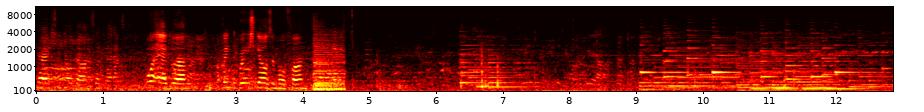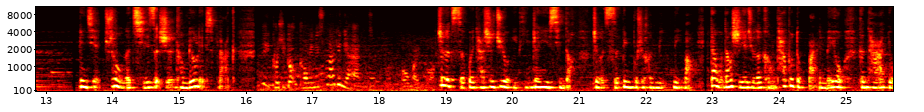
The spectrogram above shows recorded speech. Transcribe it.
Okay, she no dance. Okay. Whatever. I think the British girls are more fun. 并且说我们的棋子是 communist flag 这个词汇它是具有一定争议性的这个词并不是很礼礼貌。但我当时也觉得可能他不懂吧也没有跟他有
